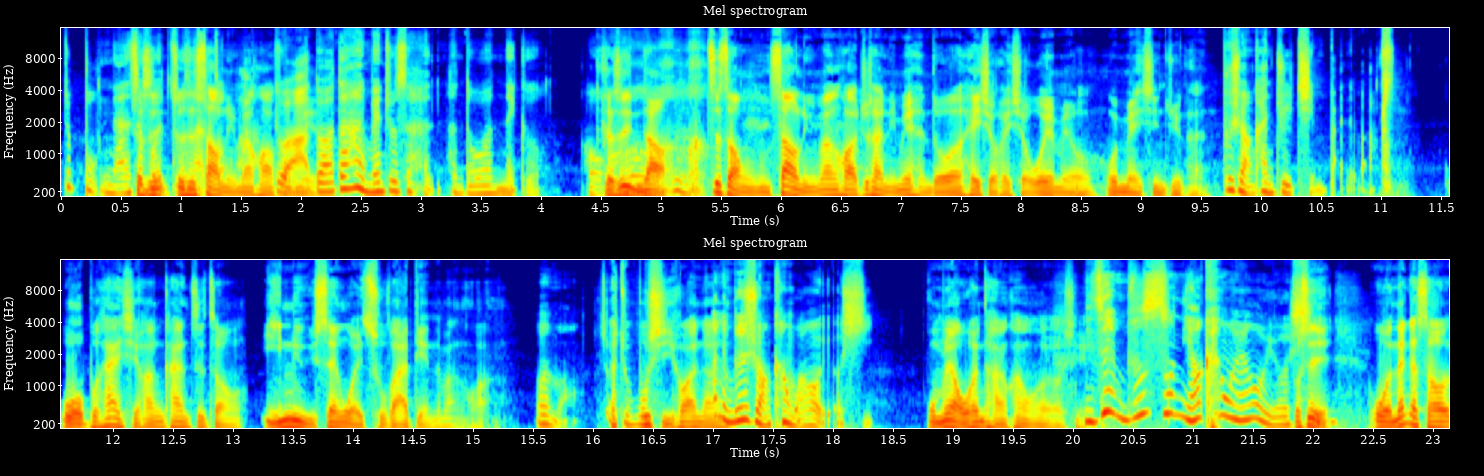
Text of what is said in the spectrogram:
就不男生就是就是少女漫画封面，对啊对啊，但它里面就是很很多那个。可是你知道，这种少女漫画，就算里面很多黑咻黑咻，我也没有，我也没兴趣看。不喜欢看剧情版的吧？我不太喜欢看这种以女生为出发点的漫画。为什么？啊，就不喜欢呢？那你不是喜欢看玩偶游戏？我没有，我很讨厌看玩偶游戏。你之前不是说你要看玩偶游戏？不是，我那个时候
